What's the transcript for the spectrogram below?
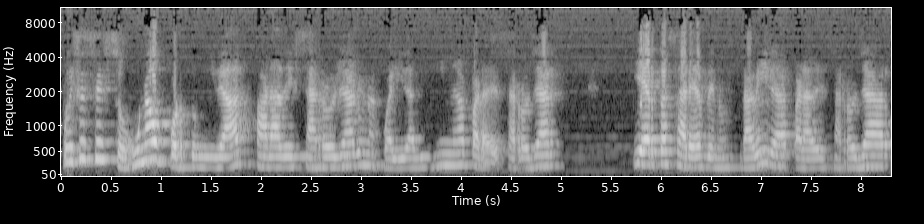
pues es eso, una oportunidad para desarrollar una cualidad divina, para desarrollar ciertas áreas de nuestra vida, para desarrollar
